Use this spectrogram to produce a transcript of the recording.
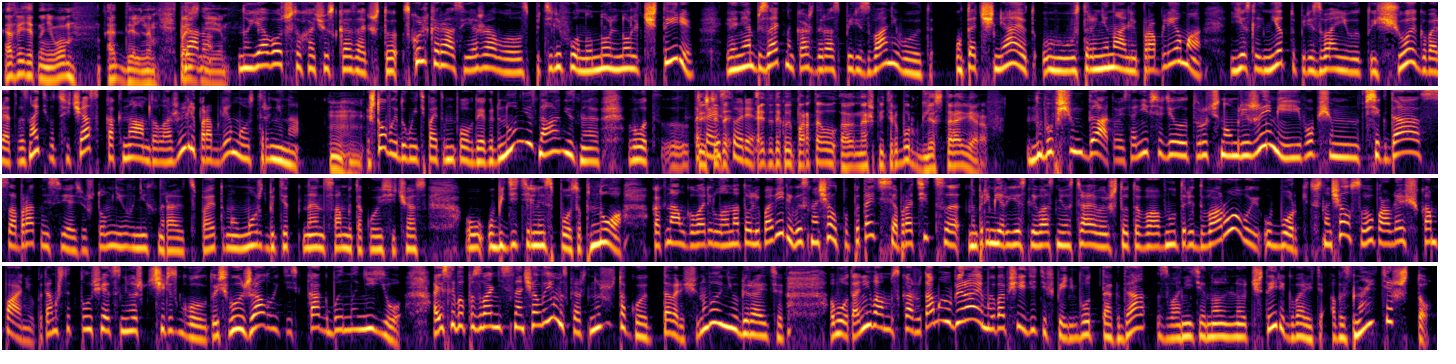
ответят на него отдельно, позднее. Да, но, но я вот что хочу сказать, что сколько раз я жаловалась по телефону 004, и они обязательно каждый раз перезванивают, уточняют, устранена ли проблема, если нет, то перезванивают еще и говорят, вы знаете, вот сейчас, как нам доложили, проблема устранена. Угу. Что вы думаете по этому поводу? Я говорю, ну, не знаю, не знаю. Вот, э, такая есть история. Это, это такой портал э, «Наш Петербург» для староверов. Ну, в общем, да. То есть они все делают в ручном режиме и, в общем, всегда с обратной связью, что мне в них нравится. Поэтому, может быть, это, наверное, самый такой сейчас убедительный способ. Но, как нам говорил Анатолий Павели, вы сначала попытайтесь обратиться, например, если вас не устраивает что-то во внутридворовой уборке, то сначала в свою управляющую компанию, потому что это получается немножко через голову. То есть вы жалуетесь как бы на нее. А если вы позвоните сначала им и скажете, ну что ж такое, товарищи, ну вы не убираете. Вот, они вам скажут, а мы убираем, и вообще идите в пень. Вот тогда звоните 004, говорите, а вы знаете что?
